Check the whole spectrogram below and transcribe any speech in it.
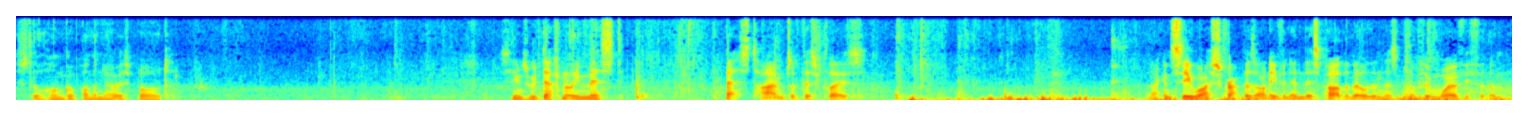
Still hung up on the notice board. Seems we definitely missed the best times of this place. I can see why scrappers aren't even in this part of the building, there's nothing worthy for them.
